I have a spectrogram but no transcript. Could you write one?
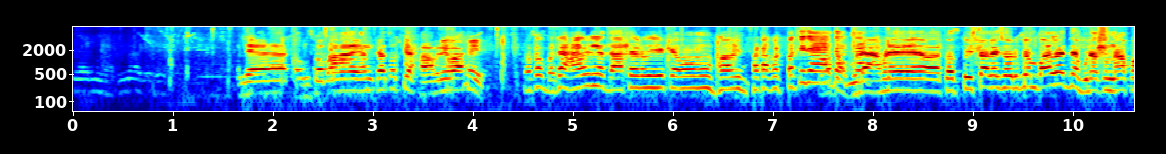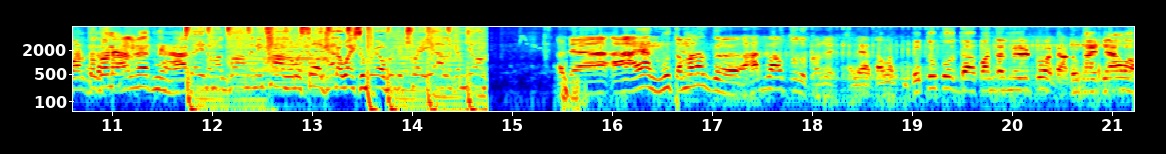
એટલે કહું તો બા એમ કહેતો કે હાવરે વાહે. તો તો બધા હાવરી લે દાંતેડું એ કે હું હાવરી ફટાફટ પતી જાય તો બુડા હમણે તો પિસ્તાલીસો રૂપિયા પાલે જ ને બુડા તું ના પાડતો તો ને. હાલવે જ આ આયા હું તમારા જ આવતો ઘરે એટલે તમારે કીધું તું તો દસ પંદર મિનિટ તો ટાટું થાય આવો.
